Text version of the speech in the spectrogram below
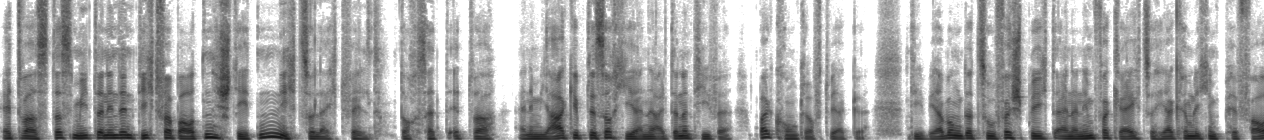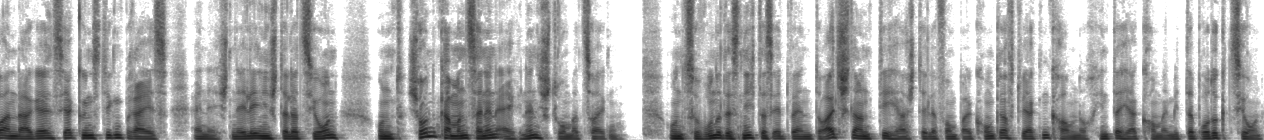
Etwas, das Mietern in den dicht verbauten Städten nicht so leicht fällt. Doch seit etwa einem Jahr gibt es auch hier eine Alternative, Balkonkraftwerke. Die Werbung dazu verspricht einen im Vergleich zur herkömmlichen PV-Anlage sehr günstigen Preis, eine schnelle Installation und schon kann man seinen eigenen Strom erzeugen. Und so wundert es nicht, dass etwa in Deutschland die Hersteller von Balkonkraftwerken kaum noch hinterherkommen mit der Produktion.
